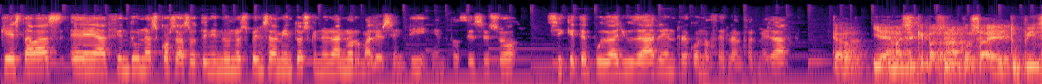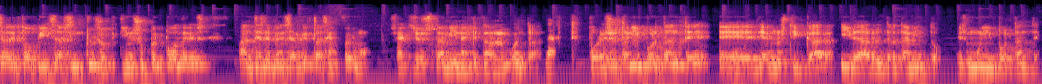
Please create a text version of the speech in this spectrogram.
que estabas eh, haciendo unas cosas o teniendo unos pensamientos que no eran normales en ti, entonces eso sí que te pudo ayudar en reconocer la enfermedad. Claro, y además es que pasa una cosa, eh, tú piensas de todo, piensas incluso que tienes superpoderes antes de pensar que estás enfermo. O sea, que eso también hay que tenerlo en cuenta. Por eso es tan importante eh, diagnosticar y dar el tratamiento. Es muy importante.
